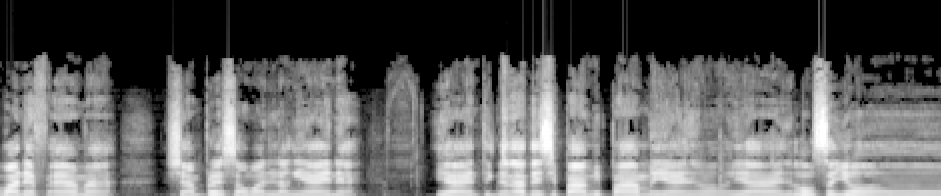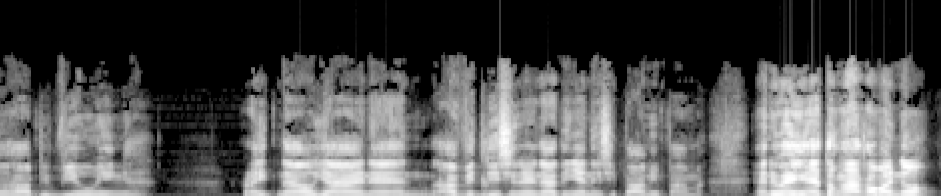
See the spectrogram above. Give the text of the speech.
1FM. Ah. Siyempre, sa 1 lang yan. Ah. Yan, tignan natin si Pami Pam. Ayan, oh, ayan. Hello sa iyo. Happy viewing. Right now, yan. And avid listener natin yan eh, si Pami Pam. Anyway, eto nga kawan, no?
